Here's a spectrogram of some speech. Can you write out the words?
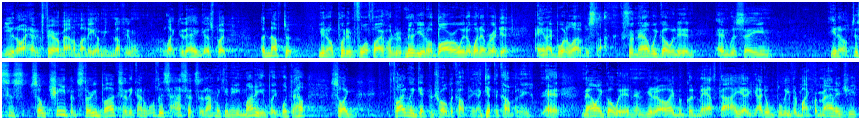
you know, I had a fair amount of money. I mean, nothing like today, I guess, but enough to, you know, put in four or 500 million or borrow it or whatever I did. And I bought a lot of the stock. So now we're going in and we're saying, you know, this is so cheap. It's 30 bucks and they got all these assets. They're not making any money, but what the hell? So I finally get control of the company. I get the company. And now I go in and, you know, I'm a good math guy. I, I don't believe in micromanaging.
